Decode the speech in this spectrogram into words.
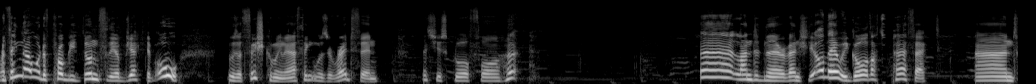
I think that would have probably done for the objective. Oh, there was a fish coming there. I think it was a redfin. Let's just go for... Huh. Uh, landed there eventually. Oh, there we go. That's perfect. And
